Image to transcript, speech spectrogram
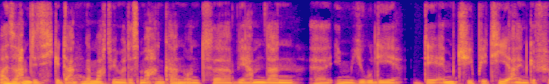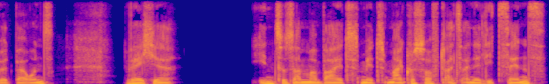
Also haben die sich Gedanken gemacht, wie man das machen kann. Und äh, wir haben dann äh, im Juli DMGPT eingeführt bei uns, welche in Zusammenarbeit mit Microsoft als eine Lizenz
